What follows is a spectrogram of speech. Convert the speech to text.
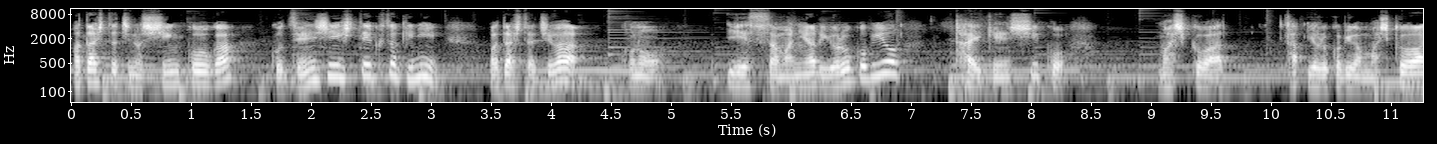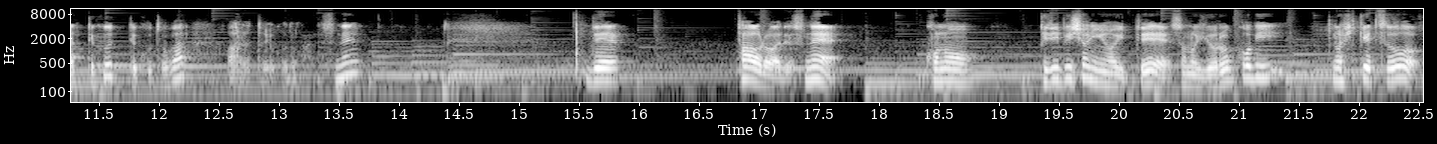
私たちの信仰がこう前進していく時に私たちはこのイエス様にある喜びを体験しこう増し加わ喜びが増し加わっていくってことがあるということなんですね。でパウロはですねこのピリピ書においてその喜びの秘訣を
